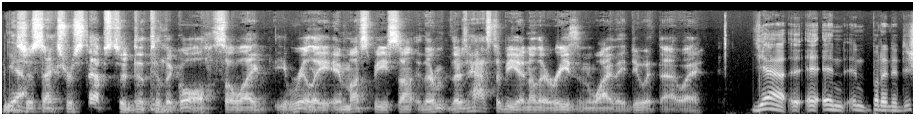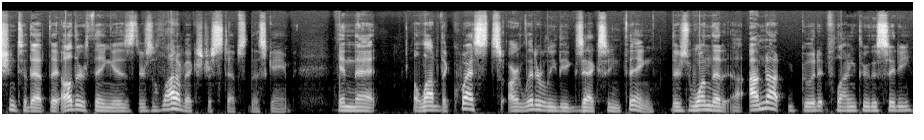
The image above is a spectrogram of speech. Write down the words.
Yeah. It's just extra steps to, to to the goal. So like really it must be some there there has to be another reason why they do it that way. Yeah, and and but in addition to that, the other thing is there's a lot of extra steps in this game, in that a lot of the quests are literally the exact same thing. There's one that uh, I'm not good at flying through the city,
